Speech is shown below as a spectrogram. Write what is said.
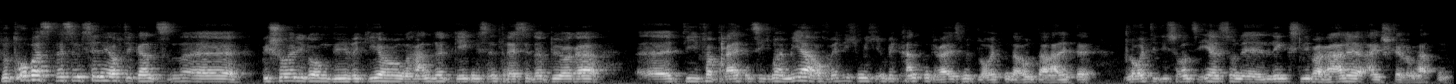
Du Thomas, deswegen sind ja auch die ganzen äh, Beschuldigungen, die Regierung handelt gegen das Interesse der Bürger, äh, die verbreiten sich immer mehr, auch wenn ich mich im Bekanntenkreis mit Leuten da unterhalte. Leute, die sonst eher so eine linksliberale Einstellung hatten.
